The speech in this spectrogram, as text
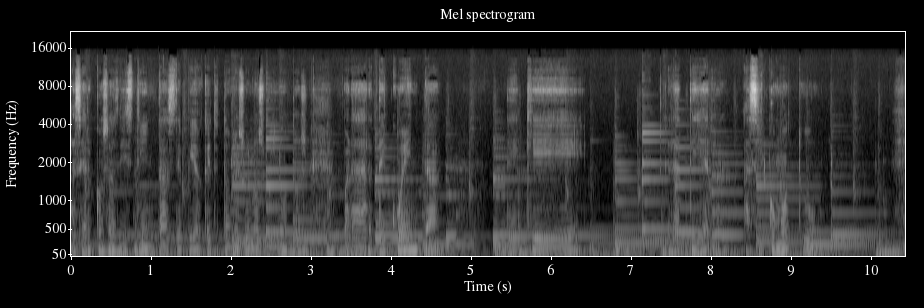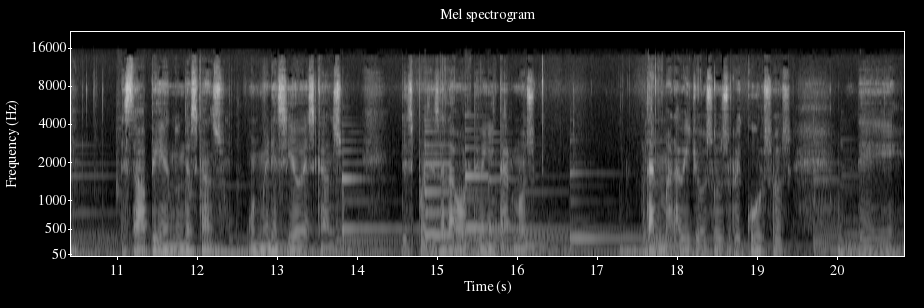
hacer cosas distintas, te pido que te tomes unos minutos para darte cuenta de que la tierra, así como tú, estaba pidiendo un descanso, un merecido descanso, después de esa labor de brindarnos tan maravillosos recursos, de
